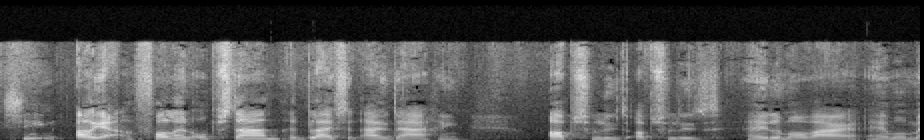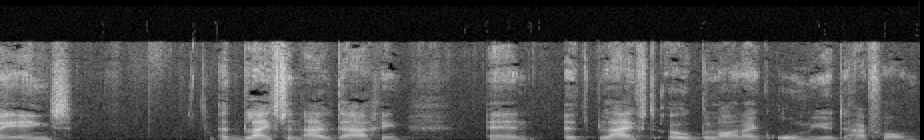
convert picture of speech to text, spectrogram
zien. Oh ja, vallen en opstaan. Het blijft een uitdaging. Absoluut, absoluut. Helemaal waar. Helemaal mee eens. Het blijft een uitdaging. En het blijft ook belangrijk om je daarvan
